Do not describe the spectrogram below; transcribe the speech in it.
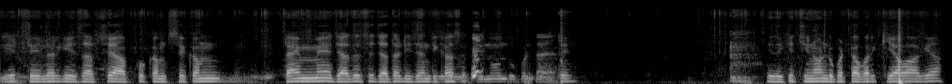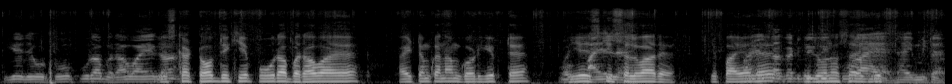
ये ट्रेलर के हिसाब से आपको कम से कम टाइम में ज़्यादा से ज़्यादा डिज़ाइन दिखा सकते चिनोन दुपट्टा है। हैं ये देखिए चिनॉन दुपट्टा वर्क किया हुआ आ गया। ये देखो टॉप पूरा भरा हुआ आएगा। इसका टॉप देखिए पूरा भरा हुआ है। आइटम का नाम गॉड गिफ्ट है। और ये इसकी सलवार है। ये पायल है। ये दोनों साइड है ढाई मीटर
